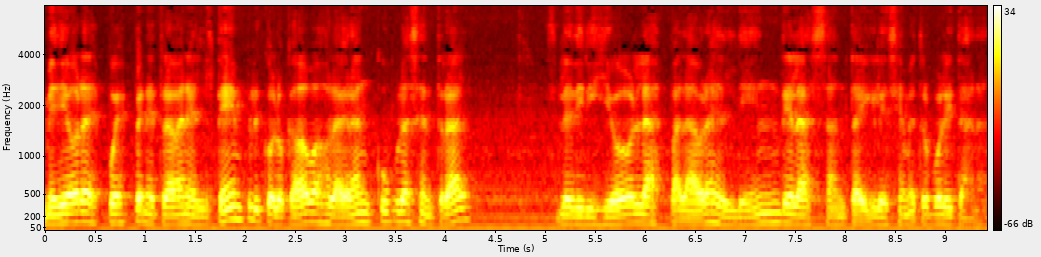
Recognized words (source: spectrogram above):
Media hora después penetraba en el templo y colocado bajo la gran cúpula central le dirigió las palabras del den de la Santa Iglesia Metropolitana.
